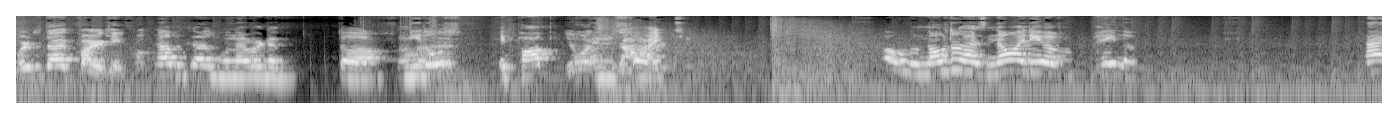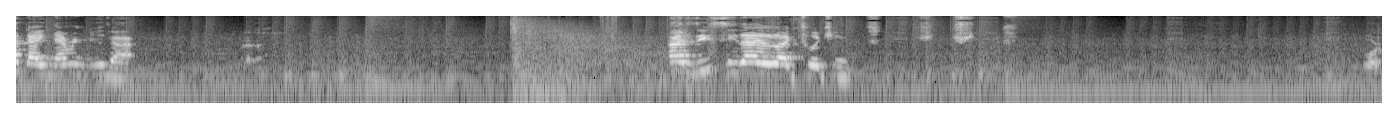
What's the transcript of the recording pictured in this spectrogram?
Where did that fire came from? No, because whenever the the needles they pop You know and Die. start. Oh, Ronaldo has no idea of Halo. That I never knew that. Guys, do you see that It's like twitching? Or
